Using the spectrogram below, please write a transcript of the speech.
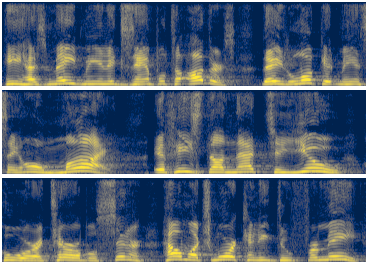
He has made me an example to others. They look at me and say, Oh my, if he's done that to you who were a terrible sinner, how much more can he do for me?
